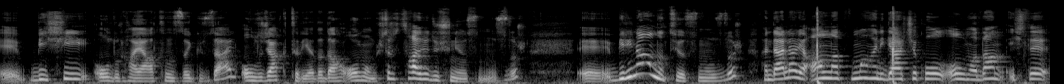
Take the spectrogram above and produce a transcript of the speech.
e, bir şey olur hayatınızda güzel olacaktır ya da daha olmamıştır sadece düşünüyorsunuzdur e, birini anlatıyorsunuzdur. Hani derler ya anlatma hani gerçek ol, olmadan işte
